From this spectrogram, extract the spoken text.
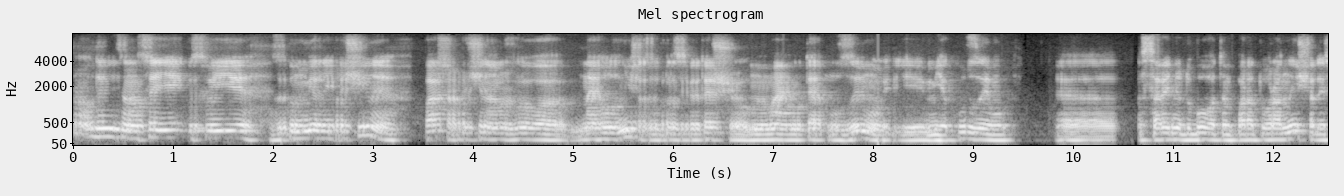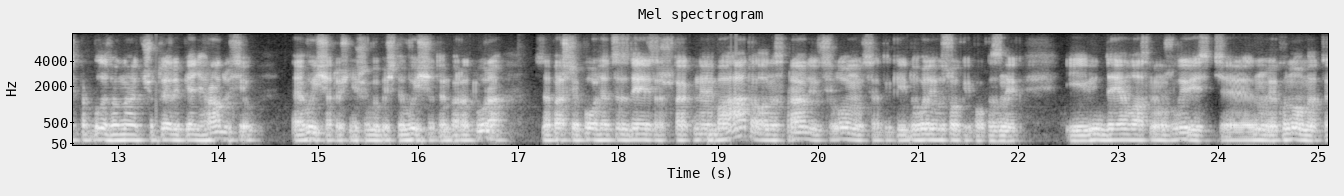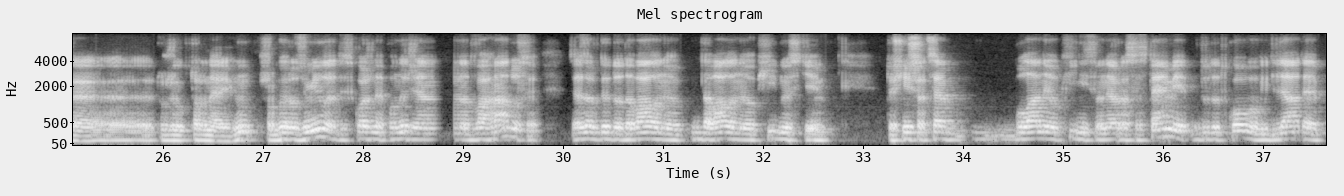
Ну, дивіться, на це є свої закономірні причини. Перша причина, можливо, найголовніша, це в принципі те, що ми маємо теплу зиму і м'яку зиму. Е, Середньодобова температура нижча, десь приблизно на 4-5 градусів. Е, Вища, точніше, вибачте, вища температура. На перший погляд, це здається, що так небагато, але насправді в цілому це такий доволі високий показник. І він дає власне можливість е, ну, економити е, ту ж електроенергію. Ну, щоб ви розуміли, десь кожне пониження на 2 градуси це завжди додавало давало необхідності. Точніше, це була необхідність в енергосистемі додатково виділяти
